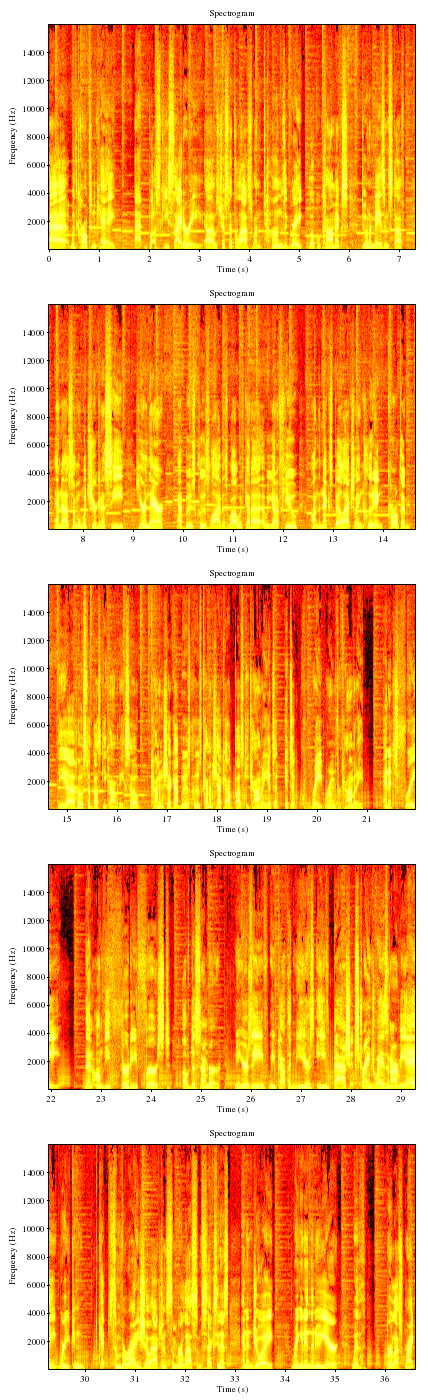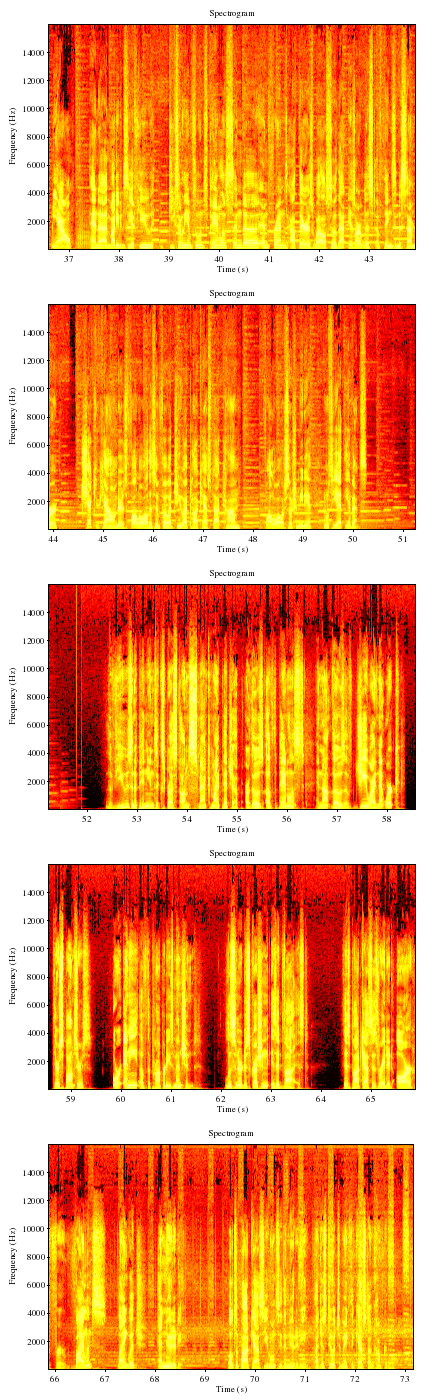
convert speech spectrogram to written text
uh, with Carlton K at Buskey Cidery. Uh, I was just at the last one. Tons of great local comics doing amazing stuff, and uh, some of which you're going to see here and there at Booze Clues Live as well. We've got a we got a few on the next bill actually, including Carlton, the uh, host of Buskey Comedy. So come and check out Booze Clues. Come and check out Buskey Comedy. It's a it's a great room for comedy, and it's free. Then on the 31st of December, New Year's Eve, we've got the New Year's Eve bash at Strangeways in RVA, where you can get some variety show action, some burlesque, some sexiness, and enjoy ringing in the new year with burlesque right meow. And uh, might even see a few Geeks Under the Influence panelists and uh, and friends out there as well. So that is our list of things in December. Check your calendars. Follow all this info at GUIPodcast.com. Follow all our social media, and we'll see you at the events. The views and opinions expressed on Smack My Pitch Up are those of the panelists and not those of GUI Network, their sponsors, or any of the properties mentioned. Listener discretion is advised. This podcast is rated R for violence, language, and nudity. Well, it's a podcast, so you won't see the nudity. I just do it to make the guest uncomfortable.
